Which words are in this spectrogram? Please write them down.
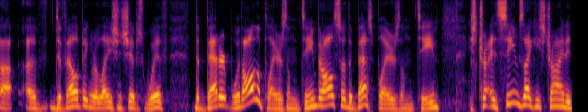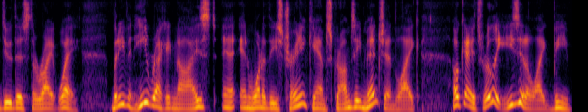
uh, of developing relationships with the better with all the players on the team, but also the best players on the team. He's try, it seems like he's trying to do this the right way. But even he recognized in, in one of these training camp scrums, he mentioned like okay, it's really easy to like be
